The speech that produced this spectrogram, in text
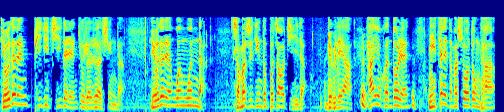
有的人脾气急的人就叫热性的，有的人温温的，什么事情都不着急的，对不对啊？还有很多人，你再怎么说动他，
